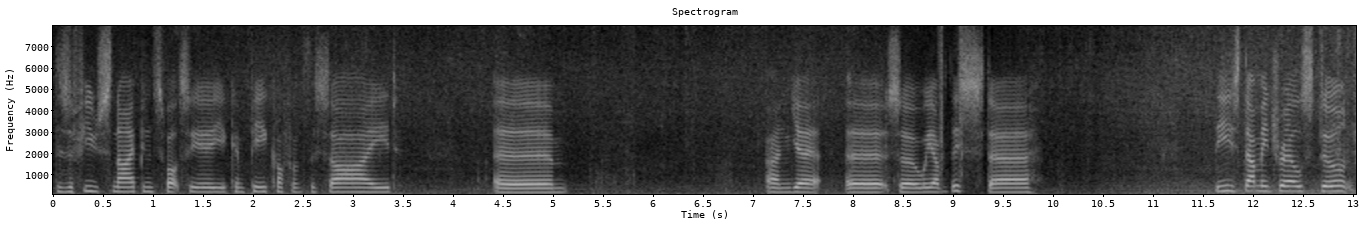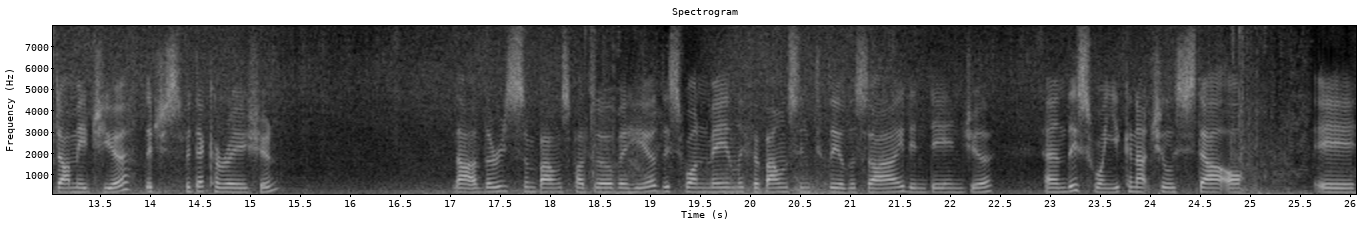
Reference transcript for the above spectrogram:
there's a few sniping spots here. You can peek off of the side. Um, and yeah, uh, so we have this stair. These damage rails don't damage you. They're just for decoration. Now, there is some bounce pads over here. This one mainly for bouncing to the other side in danger and this one you can actually start off a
